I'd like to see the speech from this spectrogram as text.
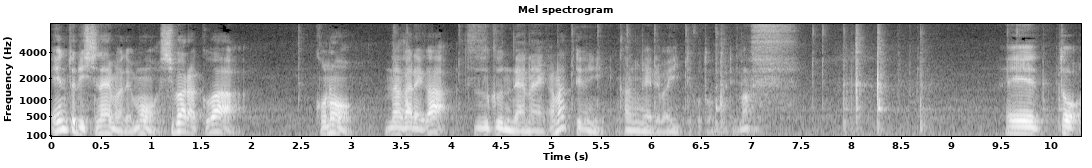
エントリーしないまでもしばらくはこの流れが続くんではないかなっていうふうに考えればいいってことになります。えー、っと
